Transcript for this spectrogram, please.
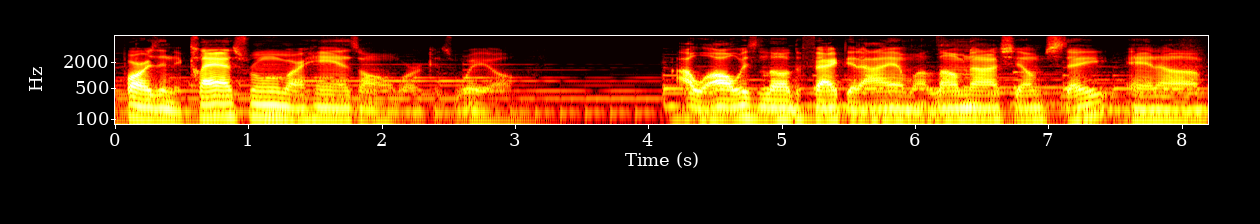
as far as in the classroom or hands-on work as well. I will always love the fact that I am an alumni of Shelton State and um,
